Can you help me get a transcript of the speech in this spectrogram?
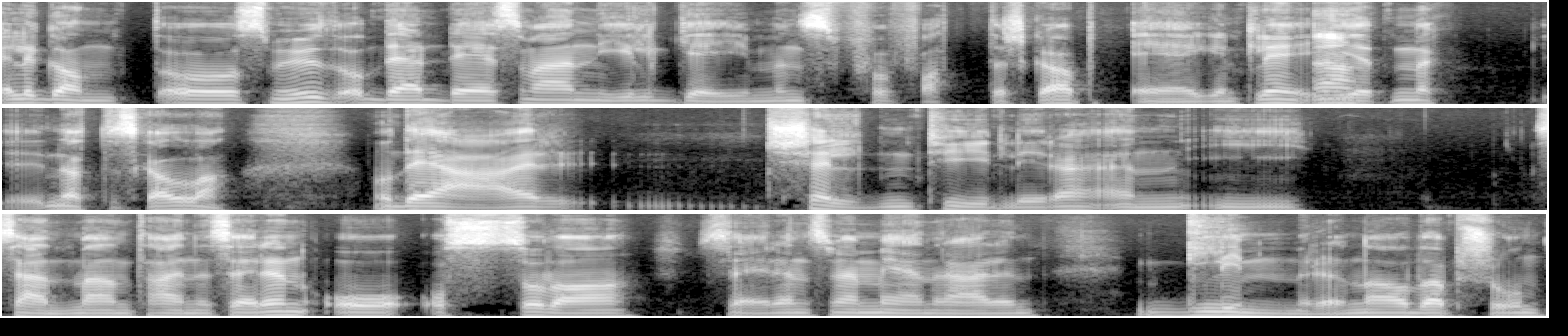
elegant og smooth, og det er det som er Neil Gaimans forfatterskap, egentlig, Ja. i et nø nøtteskall. da Og det er sjelden tydeligere enn i Sandman-tegneserien, og også da serien som jeg mener er en glimrende adopsjon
